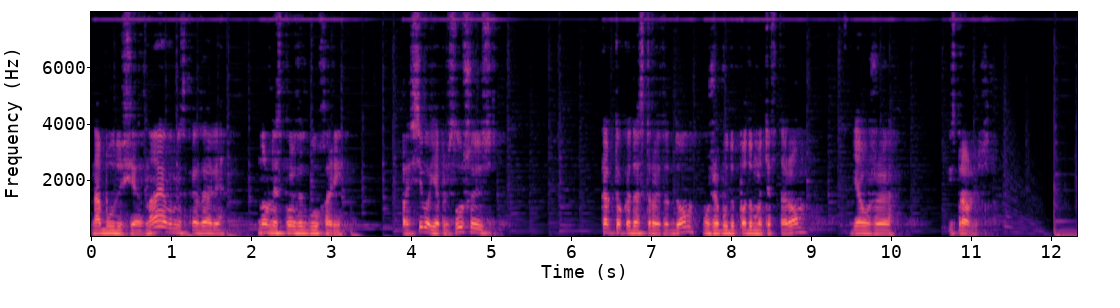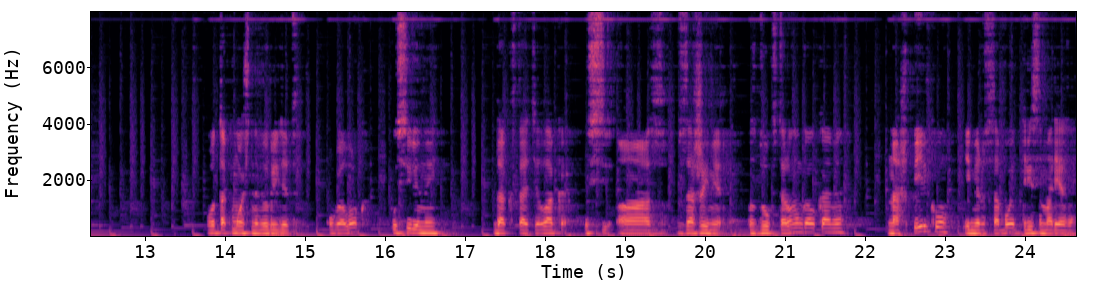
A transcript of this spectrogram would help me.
На будущее, знаю, вы мне сказали, нужно использовать глухари. Спасибо, я прислушаюсь. Как только дострою этот дом, уже буду подумать о втором, я уже исправлюсь. Вот так мощно выглядит уголок усиленный. Да, кстати, лак уси а, в зажиме с двух сторон уголками, на шпильку и между собой три самореза.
